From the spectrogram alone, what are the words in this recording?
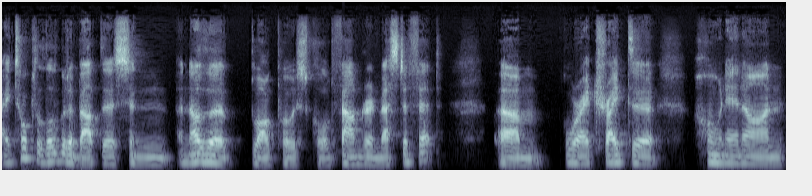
I talked a little bit about this in another blog post called Founder Investor Fit, um, where I tried to hone in on,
